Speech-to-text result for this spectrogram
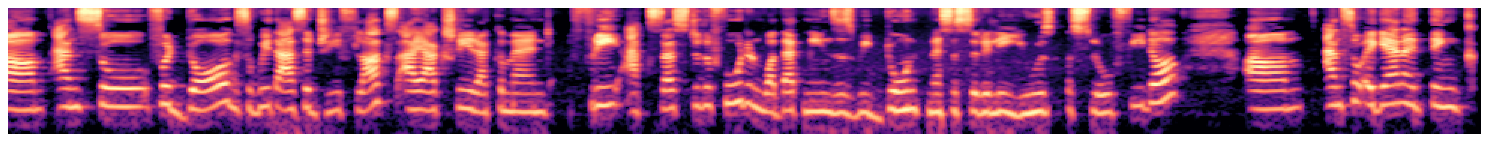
um, and so for dogs with acid reflux i actually recommend free access to the food and what that means is we don't necessarily use a slow feeder um, and so again i think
